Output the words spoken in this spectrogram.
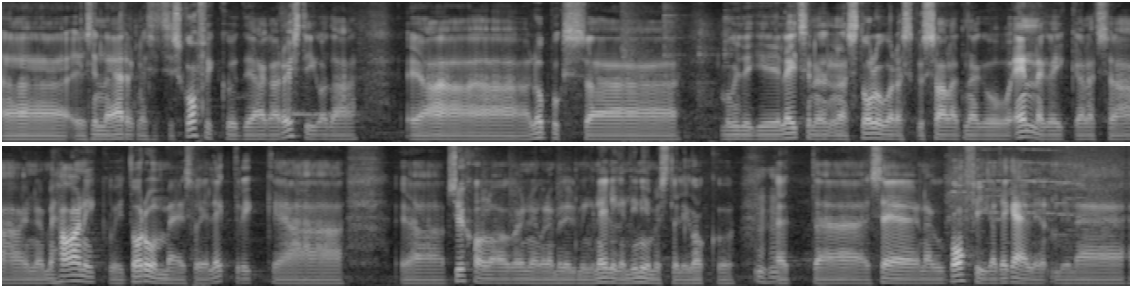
äh, ja sinna järgnesid siis kohvikud ja ka röstikoda ja lõpuks äh, ma kuidagi leidsin ennast olukorrast, kus sa oled nagu ennekõike oled sa on ju mehaanik või torumees või elektrik ja ja psühholoog on ju, kuna meil oli mingi nelikümmend inimest oli kokku mm, -hmm. et äh, see nagu kohviga tegelemine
